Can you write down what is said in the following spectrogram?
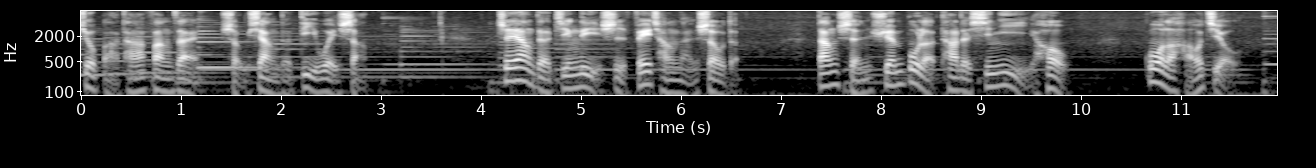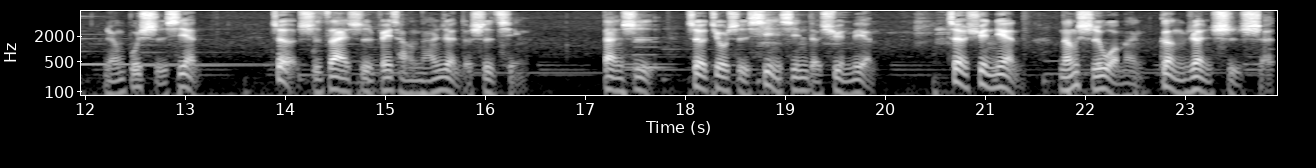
就把他放在首相的地位上。这样的经历是非常难受的。当神宣布了他的心意以后，过了好久仍不实现，这实在是非常难忍的事情。但是这就是信心的训练，这训练能使我们更认识神。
